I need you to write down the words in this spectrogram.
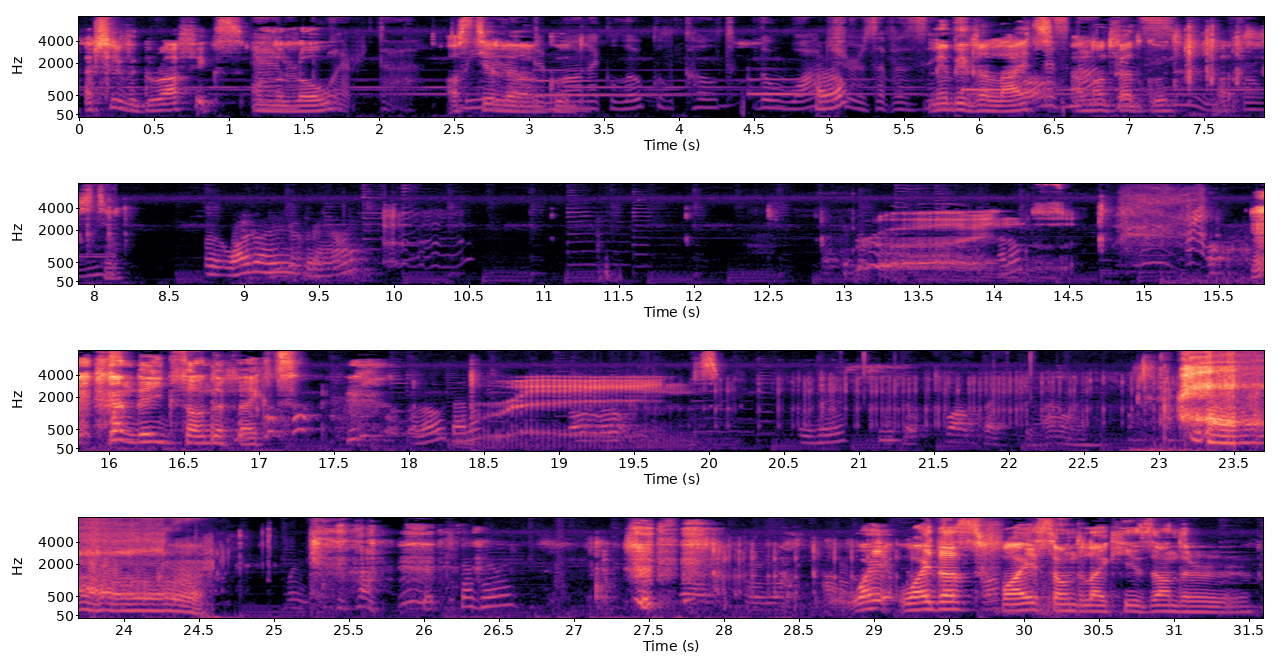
Actually, the graphics on the low are still uh, good. demonic local cult, the Watchers of Maybe the lights has are not that good, but still. Wait, why do I hear anything? and doing sound effects. Hello, Dano? Brains. Are you here? Wait, you guys hear me? Why why does Fi sound like he's under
